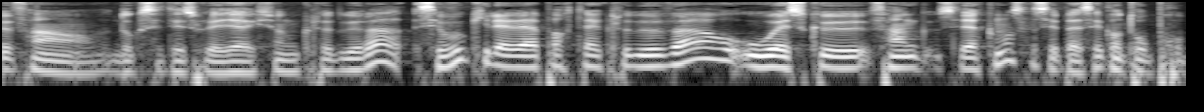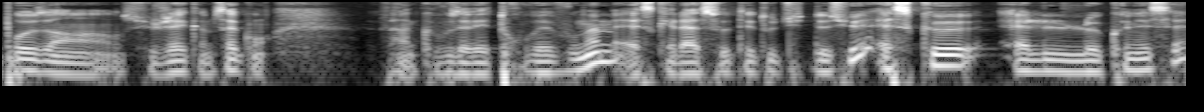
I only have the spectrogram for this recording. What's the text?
enfin, donc c'était sous la direction de Claude Guevard. C'est vous qui l'avez apporté à Claude Guevard ou est-ce que, enfin, c'est-à-dire comment ça s'est passé quand on propose un sujet comme ça qu'on que vous avez trouvé vous-même, est-ce qu'elle a sauté tout de suite dessus? Est-ce qu'elle le connaissait?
